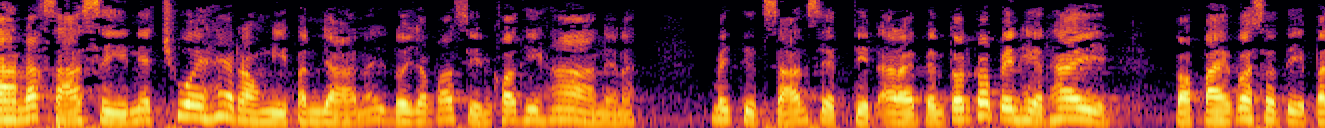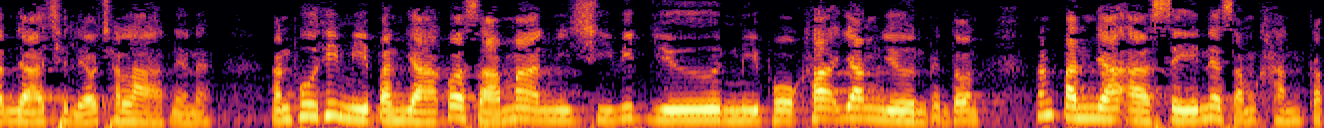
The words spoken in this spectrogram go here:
การรักษาศีลเนี่ยช่วยให้เรามีปัญญานะโดยเฉพาะศีลข้อที่ห้าเนี่ยนะไม่ติดสารเสพติดอะไรเป็นต้นก็เป็นเหตุให้ต่อไปก็สติปัญญาเฉลียวฉลาดเนี่ยนะอันผู้ที่มีปัญญาก็สามารถมีชีวิตยืน มีโภคะยั่งยืนเป็นต้นนั้นปัญญาอาศีเนี่ยสำคัญกับ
